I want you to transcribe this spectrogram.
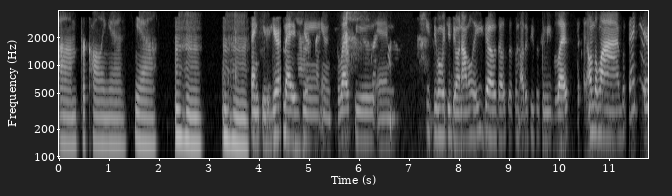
um, for calling in. Yeah. Mhm. Mhm. Thank you. You're amazing, and bless you. And keep doing what you're doing. I'm gonna let you go though, so some other people can be blessed on the line. But thank you.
